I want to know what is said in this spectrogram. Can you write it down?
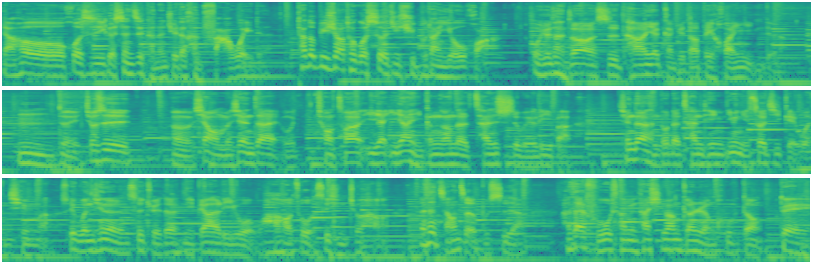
然后或是一个甚至可能觉得很乏味的，它都必须要透过设计去不断优化。我觉得很重要的是，他要感觉到被欢迎的。嗯，对，就是。呃，像我们现在，我从从一样一样以刚刚的餐食为例吧。现在很多的餐厅，因为你设计给文青嘛，所以文青的人是觉得你不要理我，我好好做我事情就好。但是长者不是啊，他在服务上面，他希望跟人互动。对，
